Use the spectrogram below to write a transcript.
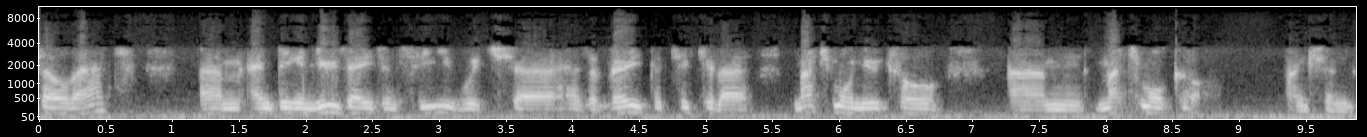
sell that. Um, and being a news agency which uh, has a very particular, much more neutral, much more function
